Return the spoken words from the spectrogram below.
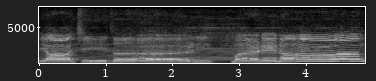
याची जणी. म्हणे नाम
